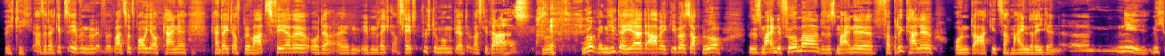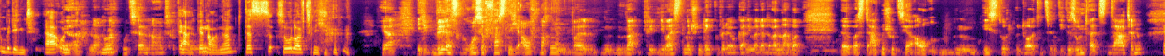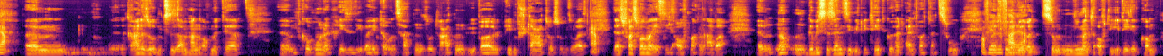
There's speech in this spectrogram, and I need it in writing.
Richtig. Also da gibt's eben, weil sonst brauche ich auch keine, kein Recht auf Privatsphäre oder ähm, eben Recht auf Selbstbestimmung, der, was die da ist. Ne? Nur wenn hinterher der Arbeitgeber sagt, ja, das ist meine Firma, das ist meine Fabrikhalle und da geht's nach meinen Regeln. Äh, nee, nicht unbedingt. Ja, und, ja nach, ne? nach Gutsherrenart. Ja, genau. Ne? Das, so läuft's nicht. Ja, ich will das große Fass nicht aufmachen, weil die meisten Menschen denken vielleicht auch gar nicht mehr daran, aber äh, was Datenschutz ja auch äh, ist und bedeutet, sind die Gesundheitsdaten. Ja. Ähm, Gerade so im Zusammenhang auch mit der ähm, Corona-Krise, die wir hinter uns hatten, so Daten über Impfstatus und sowas. Ja. Das Fass wollen wir jetzt nicht aufmachen, aber ähm, ne, eine gewisse Sensibilität gehört einfach dazu. Auf jeden Fall. wäre ja. zum, niemand auf die Idee gekommen,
